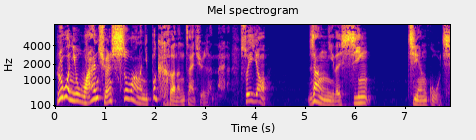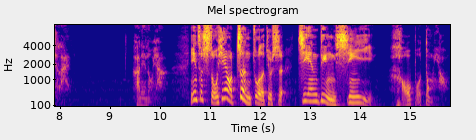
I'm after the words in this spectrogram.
如果你完全失望了，你不可能再去忍耐了。所以要让你的心坚固起来。哈利路亚！因此，首先要振作的就是坚定心意，毫不动摇。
